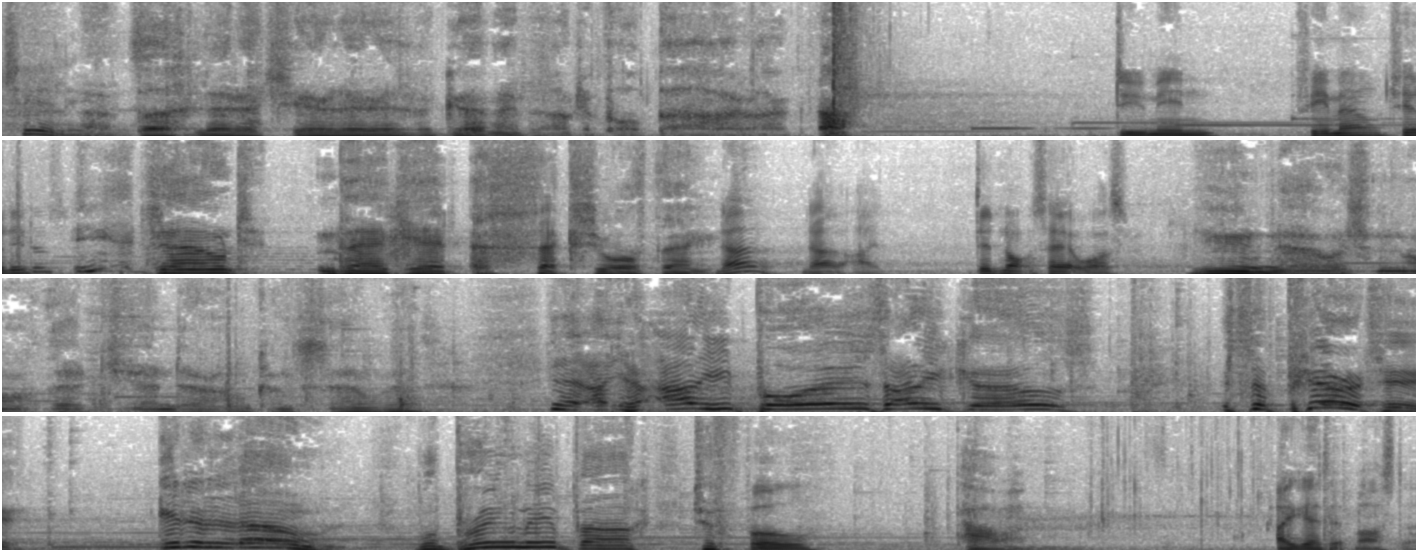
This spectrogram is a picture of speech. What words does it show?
cheerleaders? A busload of cheerleaders would get me back to full power like that. Do you mean female cheerleaders? You don't make it a sexual thing. No, no, I did not say it was. You know it's not the gender I'm concerned with. Yeah, I- you know, I'll eat boys, I'll eat girls. It's the purity. It alone will bring me back to Full power. I get it, Master.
